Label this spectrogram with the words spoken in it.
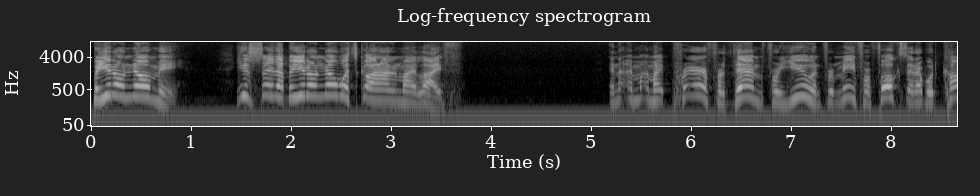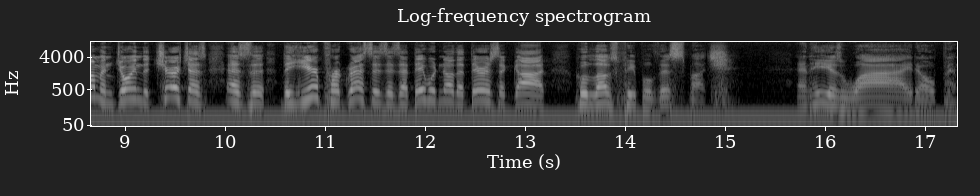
but you don't know me. You say that, but you don't know what's going on in my life. And my prayer for them, for you, and for me, for folks that would come and join the church as, as the, the year progresses, is that they would know that there is a God who loves people this much. And He is wide open.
